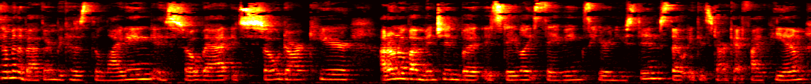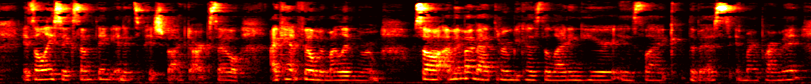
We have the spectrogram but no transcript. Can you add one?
Time in the bathroom because the lighting is so bad. It's so dark here. I don't know if I mentioned, but it's daylight savings here in Houston. So it gets dark at 5 p.m. It's only six something and it's pitch black dark. So I can't film in my living room. So I'm in my bathroom because the lighting here is like the best in my apartment.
